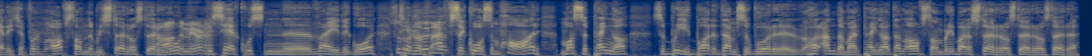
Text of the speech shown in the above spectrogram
er det ikke. For avstandene blir større og større Ja, nå. de. Vi ser hvordan eh, vei det går. Så Til og med for FCK, som har masse penger, så blir bare dem som går, eh, har enda mer penger, den avstanden blir bare større og større og større.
